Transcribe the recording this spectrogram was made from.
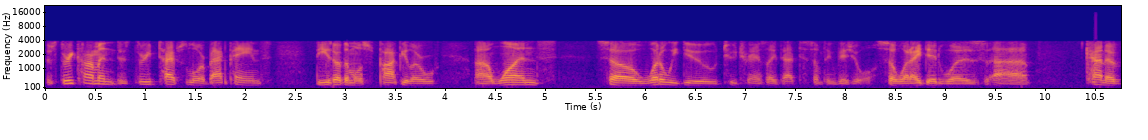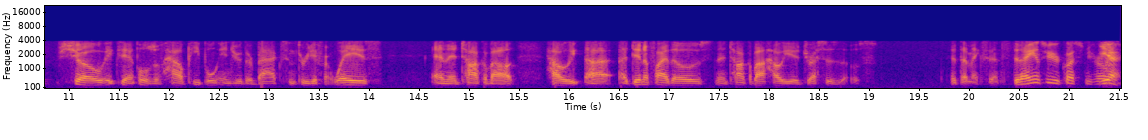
there's three common there's three types of lower back pains. These are the most popular uh, ones. So what do we do to translate that to something visual? So what I did was uh, kind of show examples of how people injure their backs in three different ways, and then talk about how he uh, identify those, and then talk about how he addresses those. If that makes sense. Did I answer your question, Charles? Yeah.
